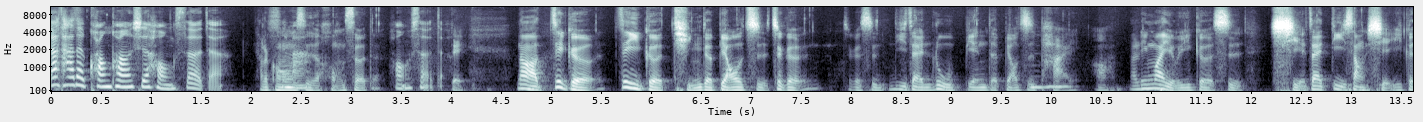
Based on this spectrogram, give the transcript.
那它的框框是红色的，它的框框是红色的，红色的。对，那这个这个亭的标志，这个这个是立在路边的标志牌啊。那另外有一个是。写在地上写一个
